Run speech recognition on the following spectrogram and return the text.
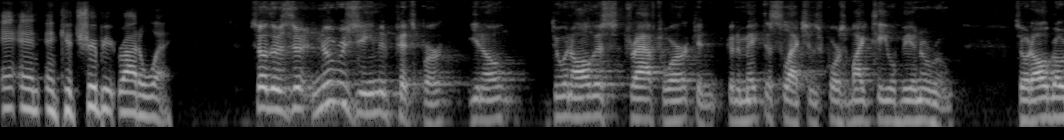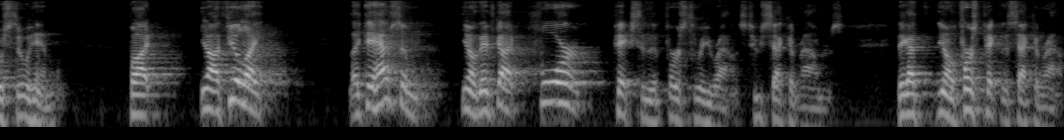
and, and, and contribute right away. So there's a new regime in Pittsburgh. You know, doing all this draft work and going to make the selections. Of course, Mike T will be in the room, so it all goes through him. But you know, I feel like like they have some. You know, they've got four picks in the first three rounds, two second rounders. They got you know first pick of the second round.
